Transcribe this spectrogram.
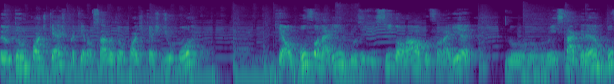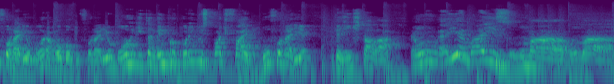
eu tenho um podcast, para quem não sabe, eu tenho um podcast de humor, que é o Bufonaria, inclusive sigam lá o Bufonaria no, no, no, Instagram, Bufonaria Humor, arroba Bufonaria Humor, e também procurem no Spotify, Bufonaria, que a gente está lá. É um, aí é mais uma. uma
